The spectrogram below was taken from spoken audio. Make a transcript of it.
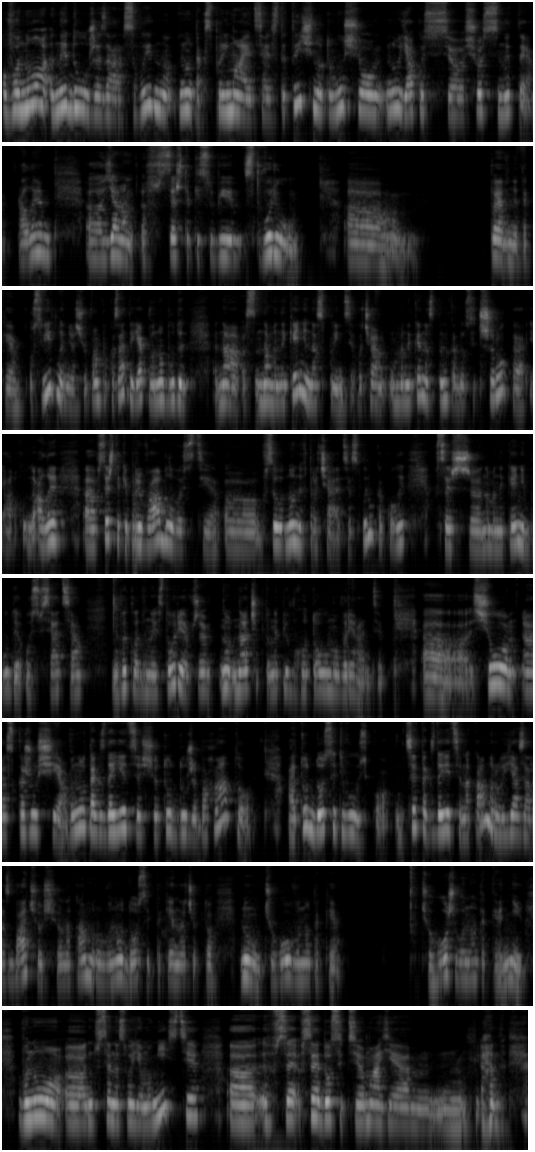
воно не дуже зараз видно, ну так сприймається естетично, тому що ну, якось е, щось не те. Але е, я все ж таки собі створю. Певне таке освітлення, щоб вам показати, як воно буде на, на манекені на спинці. Хоча у манекена спинка досить широка, але е, все ж таки привабливості е, все одно не втрачається спинка, коли все ж е, на манекені буде ось вся ця викладена історія вже ну, начебто на півготовому варіанті. Що скажу ще? Воно так здається, що тут дуже багато, а тут досить вузько. Це так здається на камеру, і я зараз бачу, що на камеру воно досить таке, начебто, ну, чого воно таке. Чого ж воно таке? Ні. Воно е, все на своєму місці, е, все, все досить має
